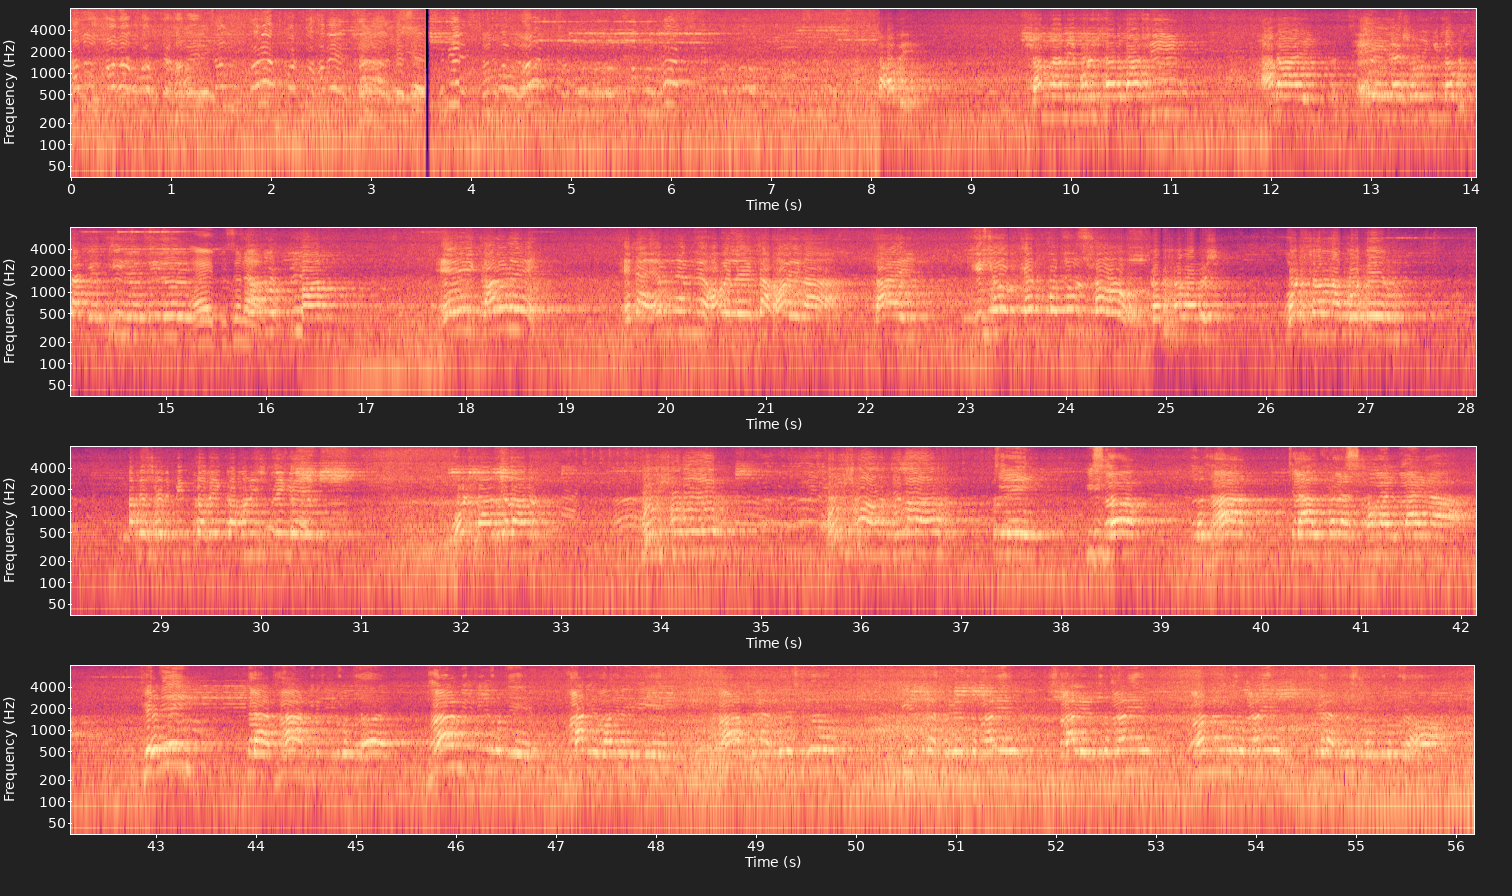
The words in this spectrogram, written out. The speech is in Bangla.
চালু খারাপ করতে হবে চালু খারাপ করতে হবে সারা দেশে। সংগ্রামী বরিশালবাসী আদায় এই রেশনিক ব্যবস্থাকে ধীরে ধীরে এই কারণে এটা এমনি এমনি হবে এটা হয় না। তাই কৃষক ক্ষেত্র সহ সমাবেশ পরিচালনা করবেন বাংলাদেশের বিপ্লবী কমিউনিস্ট লীগের বরিশাল জেলার পরিষদের বরিশাল জেলার যে কৃষক ধান, চাল ফেলার সময় পায় না। খেতেই তার ধান বিক্রি করতে হয়, ধান বিক্রি করতে হাটে বাজারে গিয়ে ধান কেনা করেছিল। কীটনাশকের দোকানে সারের দোকানে, অন্যান্য দোকানে পরিশ্রম করতে হয়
